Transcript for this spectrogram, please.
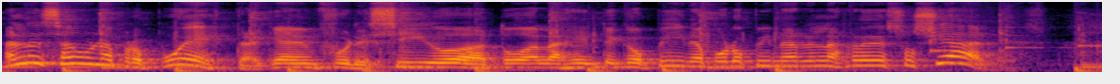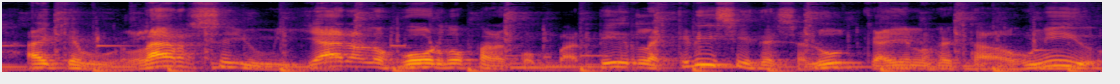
ha lanzado una propuesta que ha enfurecido a toda la gente que opina por opinar en las redes sociales. Hay que burlarse y humillar a los gordos para combatir la crisis de salud que hay en los Estados Unidos.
